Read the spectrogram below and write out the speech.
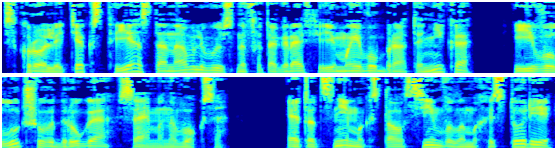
Скролля текст, я останавливаюсь на фотографии моего брата Ника и его лучшего друга Саймона Вокса. Этот снимок стал символом их истории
